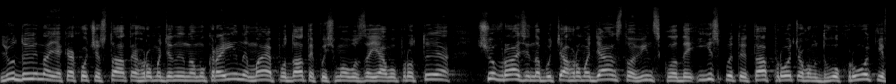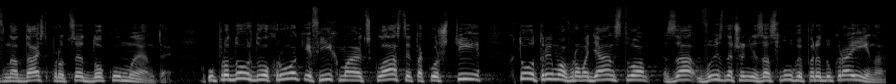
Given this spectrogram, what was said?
Людина, яка хоче стати громадянином України, має подати письмову заяву про те, що в разі набуття громадянства він складе іспити та протягом двох років надасть про це документи. Упродовж двох років їх мають скласти також ті, хто отримав громадянство за визначені заслуги перед Україною,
